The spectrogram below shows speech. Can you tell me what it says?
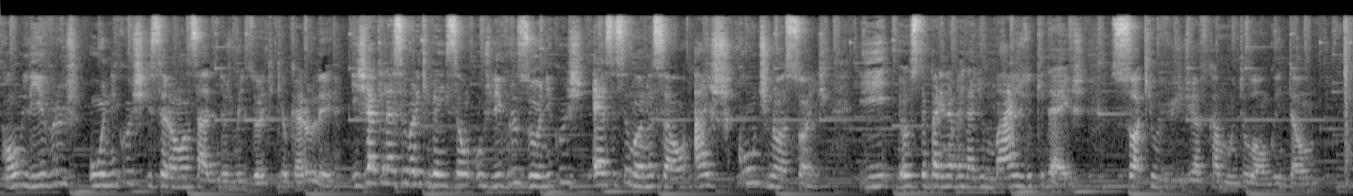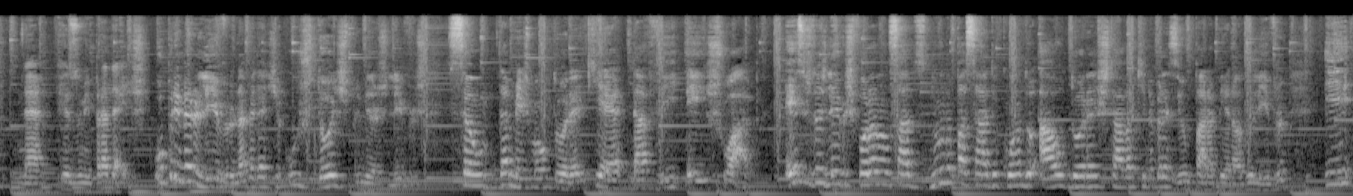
com livros únicos que serão lançados em 2018 que eu quero ler. E já que na semana que vem são os livros únicos, essa semana são as continuações. E eu separei, na verdade, mais do que 10, só que o vídeo ia ficar muito longo, então né, resumir pra 10. O primeiro livro, na verdade, os dois primeiros livros, são da mesma autora, que é da V.A. Schwab. Esses dois livros foram lançados no ano passado, quando a autora estava aqui no Brasil para a Bienal do Livro, e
